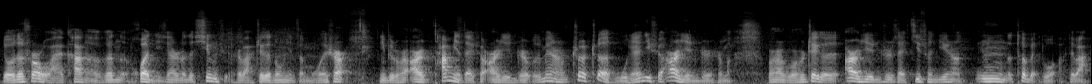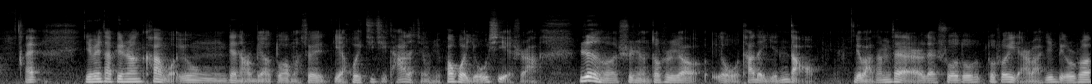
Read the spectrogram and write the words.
有的时候我还看看跟换几下他的兴趣，是吧？这个东西怎么回事？你比如说二，他们也在学二进制，我就面上这这五年级学二进制是吗？我说我说这个二进制在计算机上应用的特别多，对吧？哎，因为他平常看我用电脑比较多嘛，所以也会激起他的兴趣，包括游戏也是啊，任何事情都是要有他的引导。对吧？咱们再在这再说多多说一点吧。你比如说，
